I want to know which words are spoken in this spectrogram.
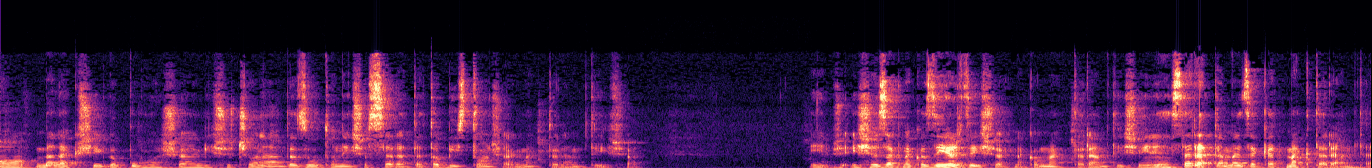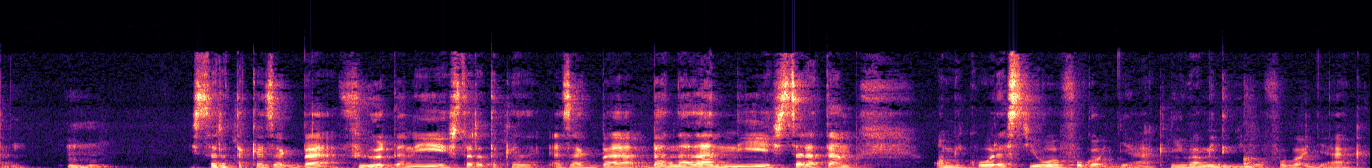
a melegség, a puhaság és a család, az otthon és a szeretet, a biztonság megteremtése. És, és ezeknek az érzéseknek a megteremtése. Én szeretem ezeket megteremteni. Uh-huh. És szeretek ezekbe fürdeni, és szeretek ezekbe benne lenni, és szeretem, amikor ezt jól fogadják. Nyilván mindig jól fogadják.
